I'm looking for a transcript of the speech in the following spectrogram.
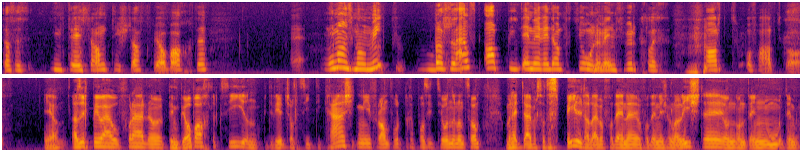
dass es interessant ist, das zu beobachten. Äh, nimm uns mal mit, was läuft ab in diesen Redaktionen, wenn es wirklich hart auf hart geht. Ja, also ich bin auch vorher noch beim Beobachter und bei der Wirtschaftszeitung Cash irgendwie in verantwortlichen Positionen und so. Und man hat ja einfach so das Bild halt einfach von diesen von Journalisten und, und dann, dann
